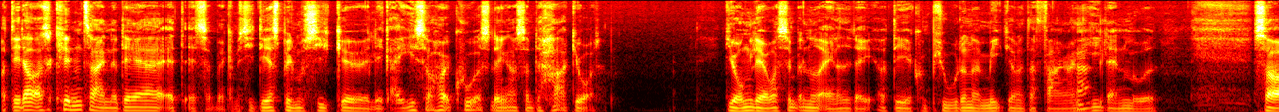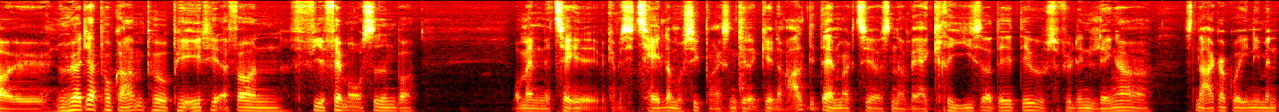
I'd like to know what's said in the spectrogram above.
Og det, der også er kendetegnende, det er, at altså, hvad kan man sige, det at spille musik øh, ligger ikke i så høj kurs længere, som det har gjort. De unge laver simpelthen noget andet i dag, og det er computerne og medierne, der fanger ja. en helt anden måde. Så øh, nu hørte jeg et program på P1 her for en 4-5 år siden, hvor, hvor man tal, kan man sige, talte om musikbranchen generelt i Danmark til at, sådan at være i krise, og det, det er jo selvfølgelig en længere snak at gå ind i, men,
